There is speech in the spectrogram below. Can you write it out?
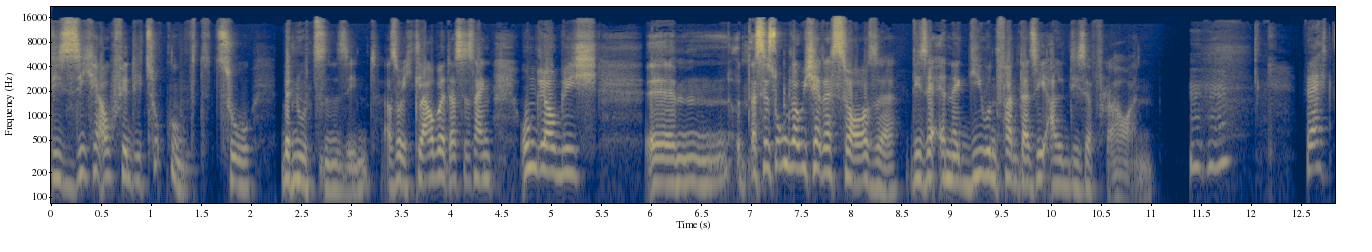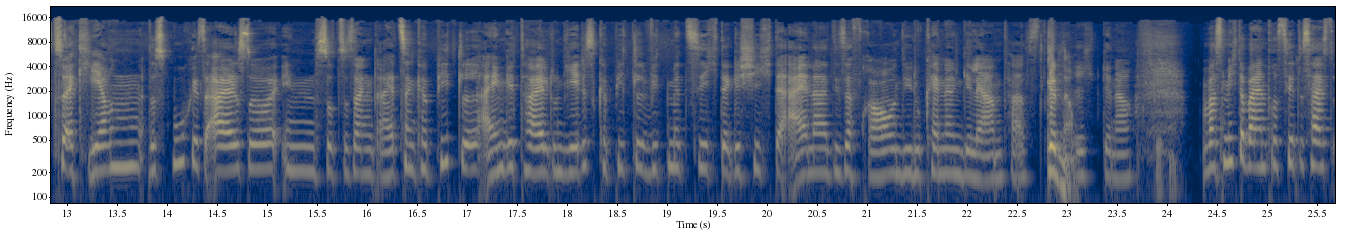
die sicher auch für die Zukunft zu benutzen sind. Also ich glaube, das ist ein unglaublich ähm, das ist unglaubliche Ressource, diese Energie und Fantasie all dieser Frauen. Mhm. Vielleicht zur Erklärung, das Buch ist also in sozusagen 13 Kapitel eingeteilt und jedes Kapitel widmet sich der Geschichte einer dieser Frauen, die du kennengelernt hast. Genau. Ich, genau. Was mich dabei interessiert, das heißt,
